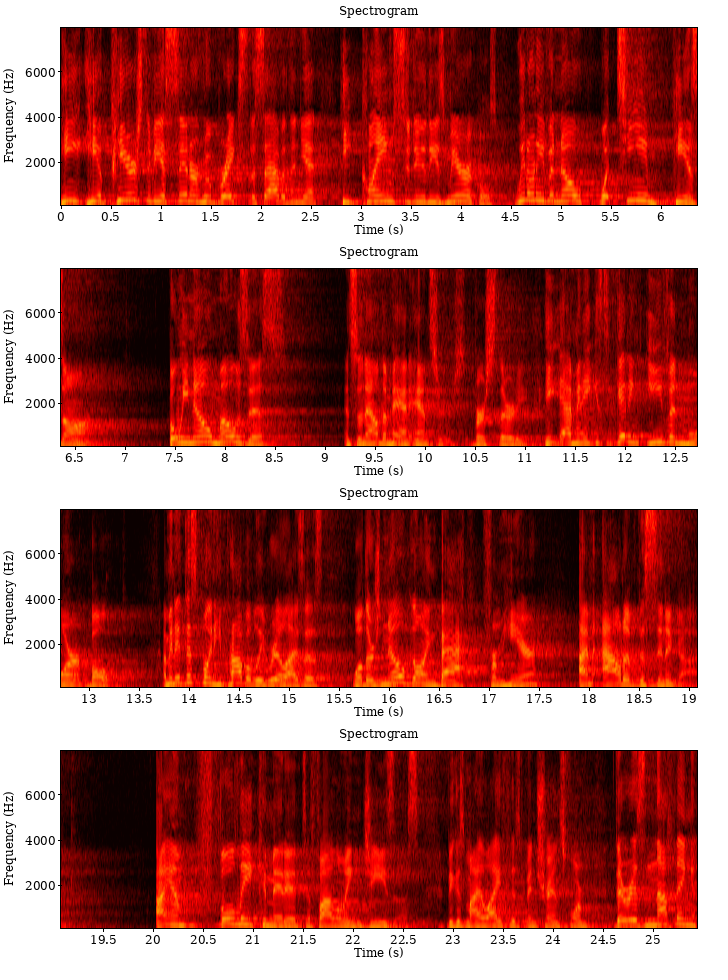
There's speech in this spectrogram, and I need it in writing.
He, he appears to be a sinner who breaks the Sabbath, and yet he claims to do these miracles. We don't even know what team he is on. But we know Moses, and so now the man answers, verse 30. He, I mean, he's getting even more bold. I mean, at this point, he probably realizes, well, there's no going back from here. I'm out of the synagogue. I am fully committed to following Jesus because my life has been transformed. There is nothing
